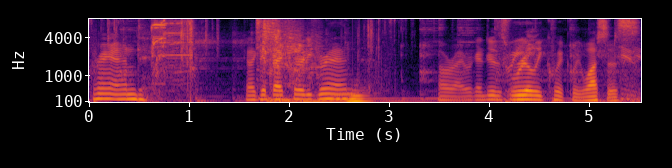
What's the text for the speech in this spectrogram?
grand. Gotta get that 30 grand. Alright, we're gonna do this really quickly. Watch this.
